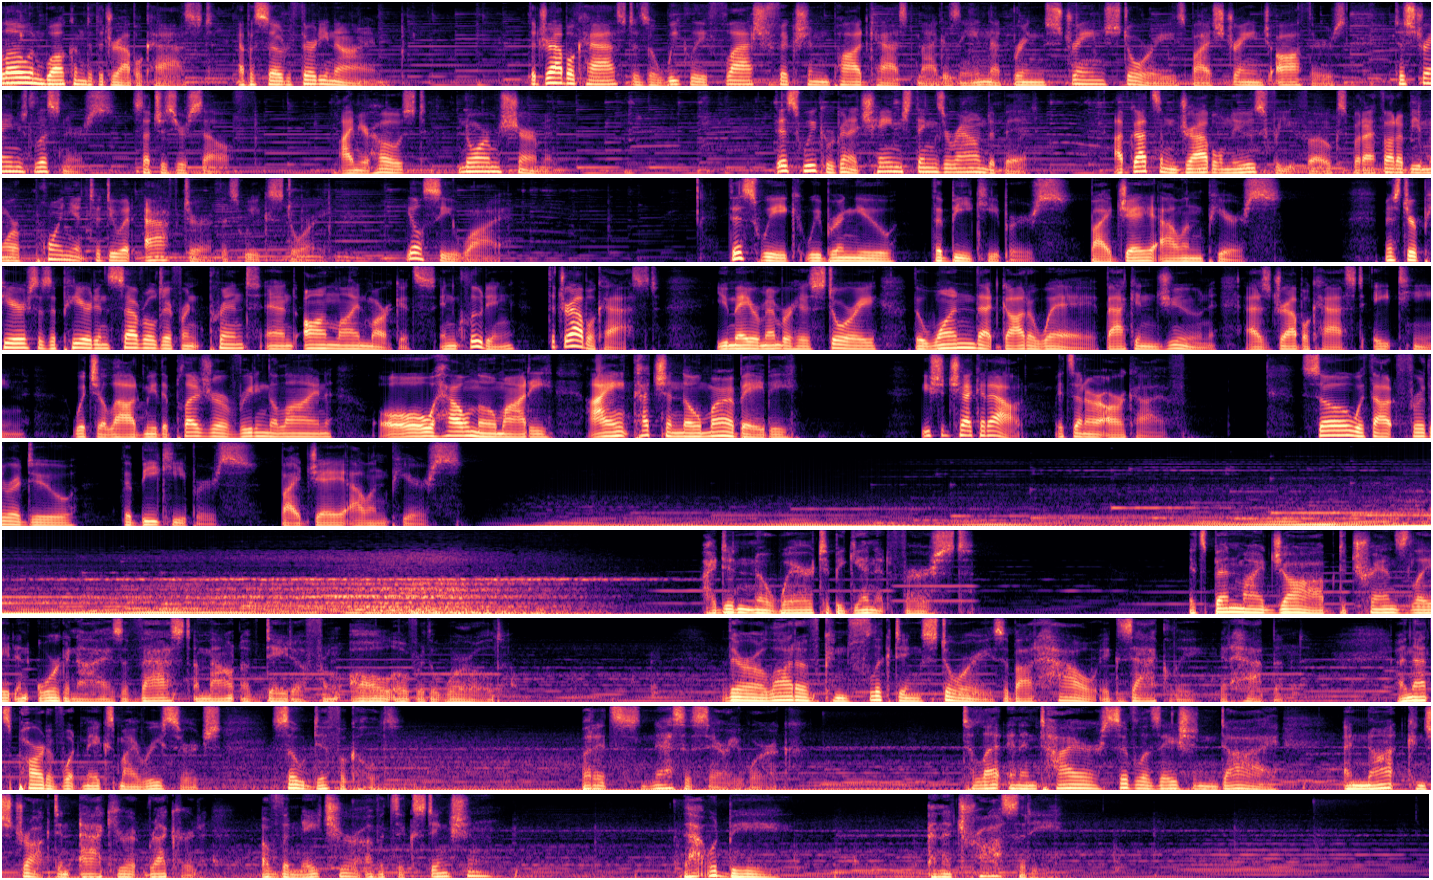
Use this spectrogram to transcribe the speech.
Hello and welcome to the Drabblecast, episode 39. The Drabblecast is a weekly flash fiction podcast magazine that brings strange stories by strange authors to strange listeners, such as yourself. I'm your host, Norm Sherman. This week we're going to change things around a bit. I've got some Drabble news for you folks, but I thought it'd be more poignant to do it after this week's story. You'll see why. This week we bring you The Beekeepers by J. Alan Pierce. Mr. Pierce has appeared in several different print and online markets, including the Drabblecast. You may remember his story, The One That Got Away, back in June as Drabblecast 18, which allowed me the pleasure of reading the line, Oh, hell no, Marty. I ain't touching no mer, baby. You should check it out. It's in our archive. So, without further ado, The Beekeepers by J. Alan Pierce. I didn't know where to begin at first. It's been my job to translate and organize a vast amount of data from all over the world. There are a lot of conflicting stories about how exactly it happened, and that's part of what makes my research so difficult. But it's necessary work. To let an entire civilization die and not construct an accurate record of the nature of its extinction, that would be an atrocity.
